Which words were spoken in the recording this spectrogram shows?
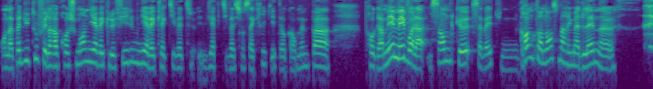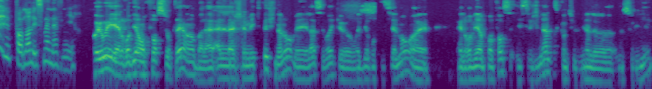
on n'a pas du tout fait le rapprochement ni avec le film ni avec l'activation sacrée qui était encore même pas programmée. Mais voilà, il semble que ça va être une grande tendance Marie-Madeleine pendant les semaines à venir. Oui, oui, elle revient en force sur Terre. Hein. Bah, elle l'a jamais quitté finalement, mais là, c'est vrai qu'on va dire officiellement, elle revient un peu en force et c'est génial, comme tu viens de le, souligner.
